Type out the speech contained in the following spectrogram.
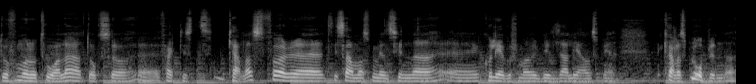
då får man nog tåla att också eh, faktiskt kallas för, tillsammans med sina kollegor som man vill bilda allians med, kallas blåbruna.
